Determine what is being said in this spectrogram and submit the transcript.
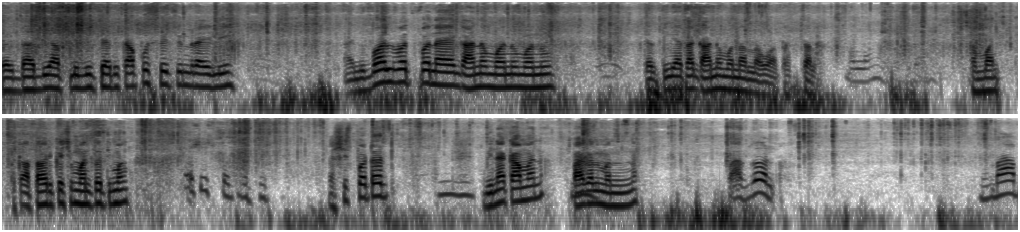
तर दादी आपली बिचारी कापूस वेचून राहिली. आणि बलवत पण आहे गाणं म्हणू म्हणू. तर ती आता गाणं म्हणायला लावू आता. चला. सन्मान आतावर कशी म्हणतो ती मग? अशीच पटपट अशीच पटत बिना कामानं? पागल म्हणून ना? पागल. बाप.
